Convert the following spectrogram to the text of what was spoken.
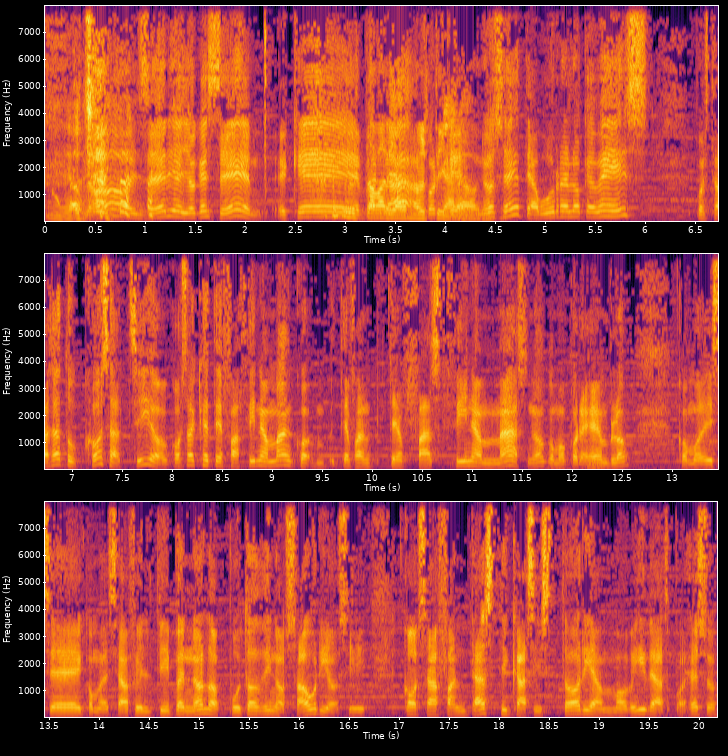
No, en serio, yo qué sé. Es que Estaba verdad, porque, no sé, te aburre lo que ves, pues estás a tus cosas, tío. Cosas que te fascinan más, te, te fascinan más, ¿no? Como por ejemplo, como dice, como decía Phil Tippett, ¿no? Los putos dinosaurios y cosas fantásticas, historias movidas, pues eso.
